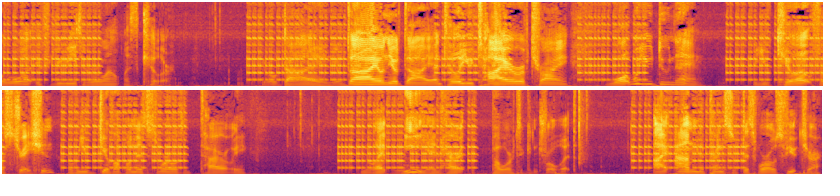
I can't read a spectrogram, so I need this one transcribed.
But what if you meet a relentless killer? You'll die, and you'll die, and you'll die until you tire of trying. What will you do then? Will you kill out frustration, or will you give up on this world entirely? Let me inherit the power to control it. I am the prince of this world's future.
